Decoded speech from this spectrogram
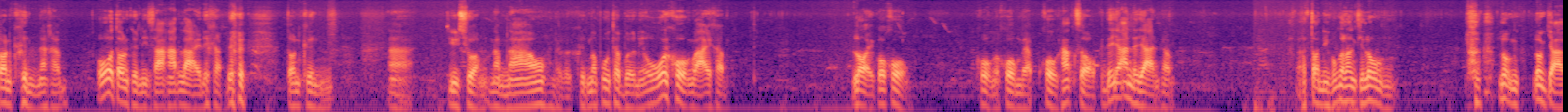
ตอนขึ้นนะครับ โอ้ตอนขึ้นนี่สาหัสหลายเด้อครับเด้อตอนขึ้นอ่าอยู่ช่วงน้ำหนาวแล้วก็ขึ้นมาพูทะเบิกนี่โอ้ยโค้งหลายครับลอยก็โค้ง โค้งก็โค้งแบบโค้งหักศอกเป็นยานตะยานครับตอนนี้ผมกำลังจะลงลงลงจาก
